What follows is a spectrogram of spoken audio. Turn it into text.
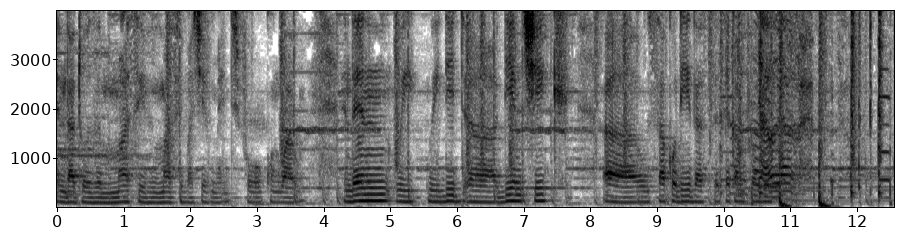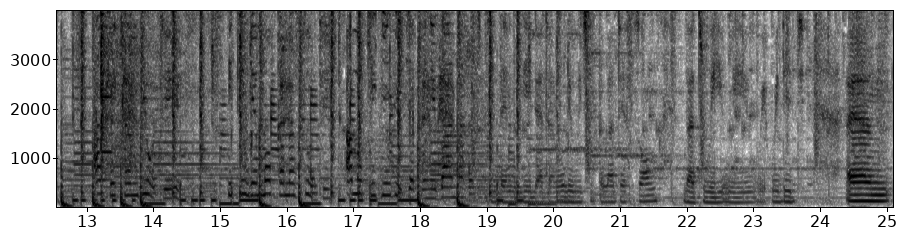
And that was a massive massive achievement for Kongwaru. And then we we did uh, DM Chic uh, Sako D that's the second project. African beauty nitinge moka na suti ama kijinzi cha kunibana. Then we did which is the latest song that we we, we, we did. And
